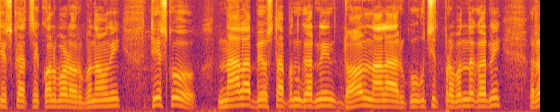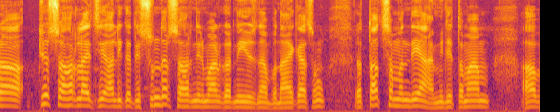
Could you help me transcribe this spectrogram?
त्यसका चाहिँ कलबडहरू बनाउने त्यसको नाला व्यवस्थापन गर्ने ढल नालाहरूको उचित प्रबन्ध गर्ने र त्यो सहरलाई चाहिँ अलिकति सुन्दर सहर निर्माण गर्ने योजना बनाएका छौँ र तत्सम्बन्धी हामीले तमाम अब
